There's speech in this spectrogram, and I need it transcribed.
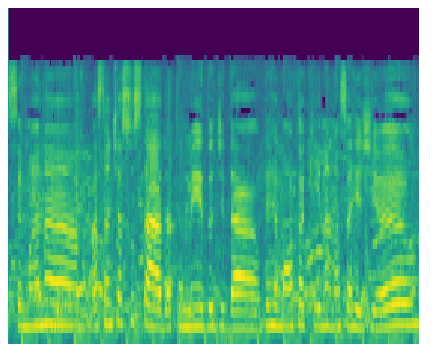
Semana bastante assustada, com medo de dar um terremoto aqui na nossa região.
